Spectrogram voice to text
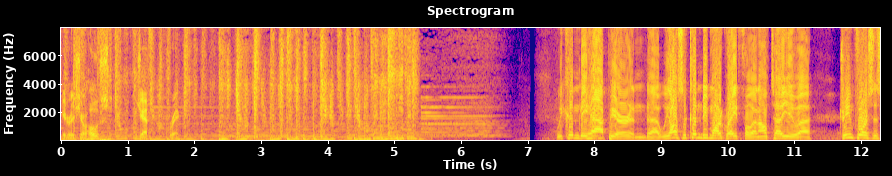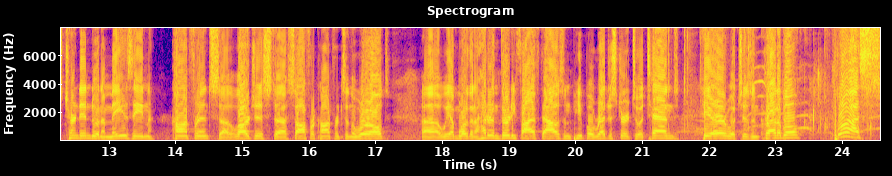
Here is your host, Jeff Frick. We couldn't be happier, and uh, we also couldn't be more grateful. And I'll tell you, uh, Dreamforce has turned into an amazing conference, uh, the largest uh, software conference in the world. Uh, we have more than 135,000 people registered to attend here, which is incredible. Plus,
